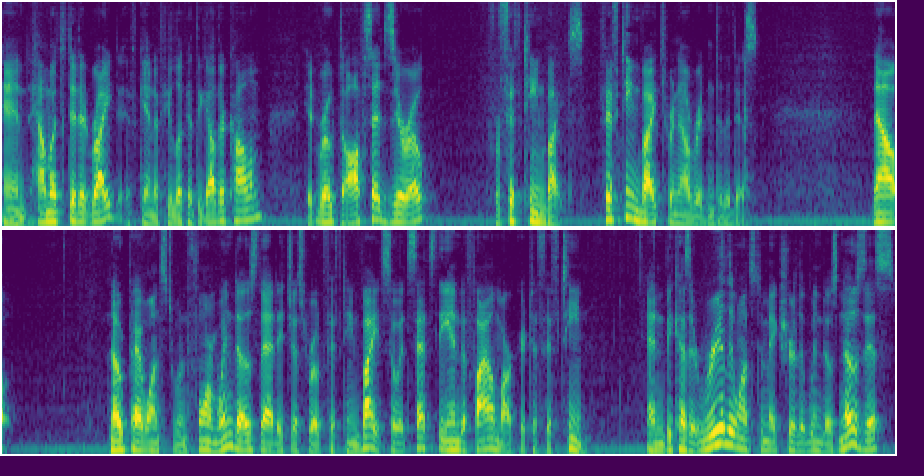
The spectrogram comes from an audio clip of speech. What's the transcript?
And how much did it write? Again, if you look at the other column, it wrote to offset 0 for 15 bytes. 15 bytes were now written to the disk. Now, Notepad wants to inform Windows that it just wrote 15 bytes, so it sets the end of file marker to 15. And because it really wants to make sure that Windows knows this,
